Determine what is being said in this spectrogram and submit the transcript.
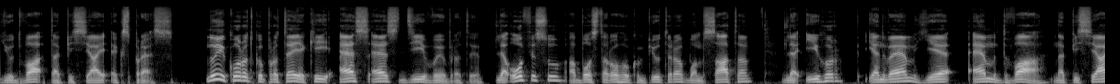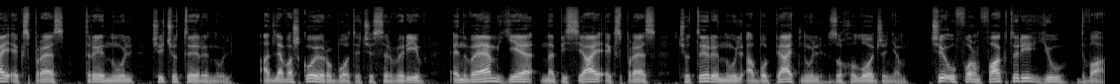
U2 та PCI Express. Ну і коротко про те, який SSD вибрати. Для офісу або старого комп'ютера, бомсата, для ігор і NVM є M2 на PCI Express 3.0 чи 4.0. А для важкої роботи чи серверів NVM є на PCI Express 4.0 або 5.0 з охолодженням, чи у форм-факторі U2.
